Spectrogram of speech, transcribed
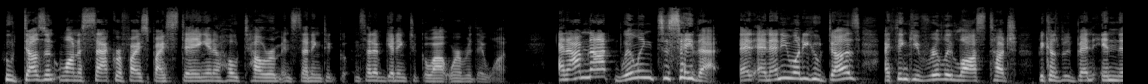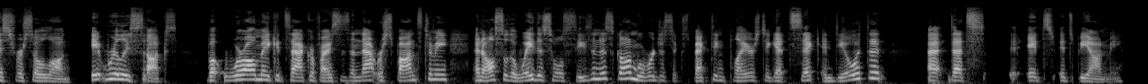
who doesn't want to sacrifice by staying in a hotel room instead of, getting to go out wherever they want. And I'm not willing to say that. And, and anybody who does, I think you've really lost touch because we've been in this for so long. It really sucks but we're all making sacrifices. And that response to me, and also the way this whole season has gone, where we're just expecting players to get sick and deal with it, uh, that's it's it's beyond me.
